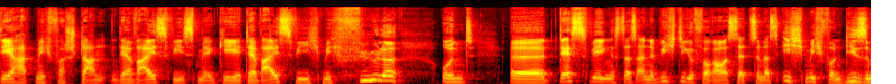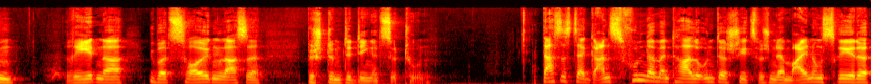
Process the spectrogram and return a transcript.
der hat mich verstanden, der weiß, wie es mir geht, der weiß, wie ich mich fühle. Und äh, deswegen ist das eine wichtige Voraussetzung, dass ich mich von diesem Redner überzeugen lasse, bestimmte Dinge zu tun. Das ist der ganz fundamentale Unterschied zwischen der Meinungsrede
